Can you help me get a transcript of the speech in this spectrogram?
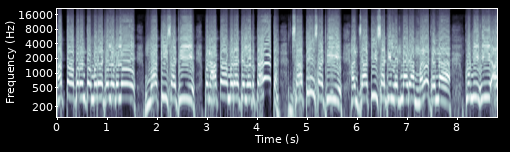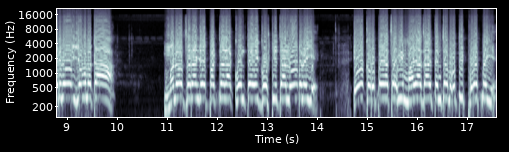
आतापर्यंत मराठे लढले मातीसाठी. पण आता मराठे लढतात जातीसाठी आणि जातीसाठी लढणाऱ्या मराठ्यांना कुणीही आडवे येऊ नका. मनोज जरांगे पटणाला कोणत्याही गोष्टीचा लोभ नाहीये. एक रुपयाचाही मायाजाळ त्यांच्या भोवती फिरत नाहीये.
